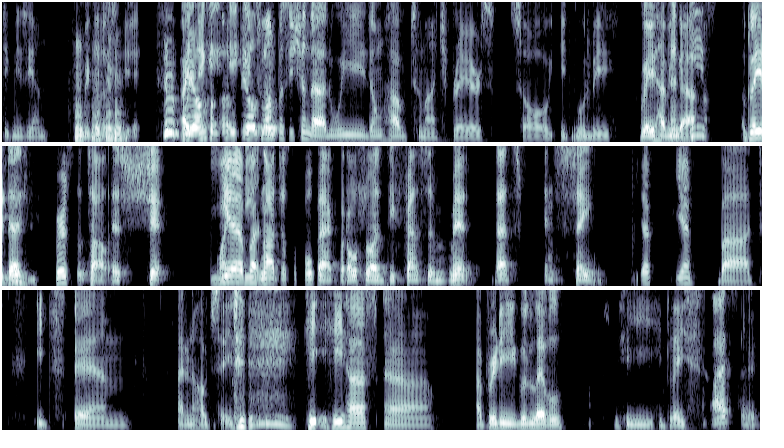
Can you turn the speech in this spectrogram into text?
Tiknizyan because it- I think it- it- it's one position that we don't have too much players, so it would be great having a, a player that he's versatile as shit. Like, yeah, he's but not just a fullback, but also a defensive mid. That's insane. yeah, yeah. but it's um I don't know how to say it. he he has uh, a pretty good level. He he plays I'd say.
